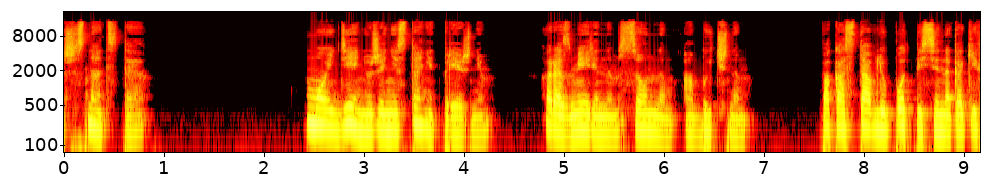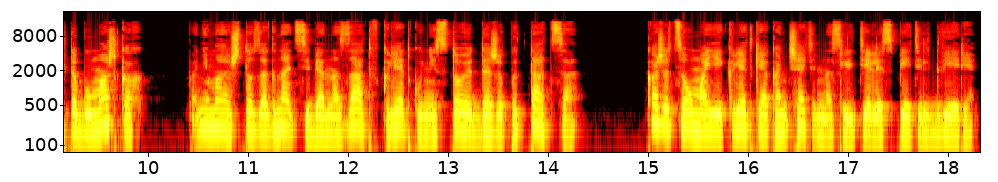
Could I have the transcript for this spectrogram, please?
16. Мой день уже не станет прежним. Размеренным, сонным, обычным. Пока ставлю подписи на каких-то бумажках, понимаю, что загнать себя назад в клетку не стоит даже пытаться. Кажется, у моей клетки окончательно слетели с петель двери.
